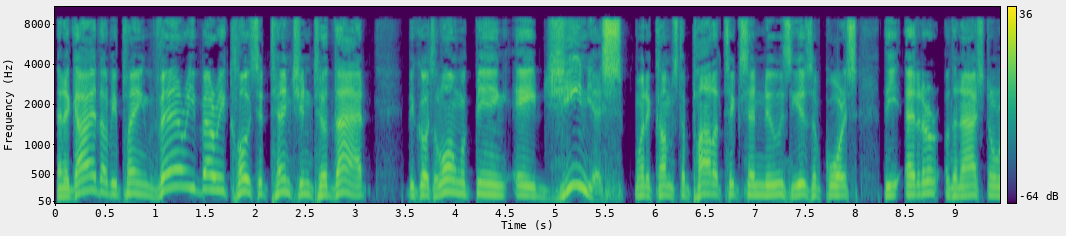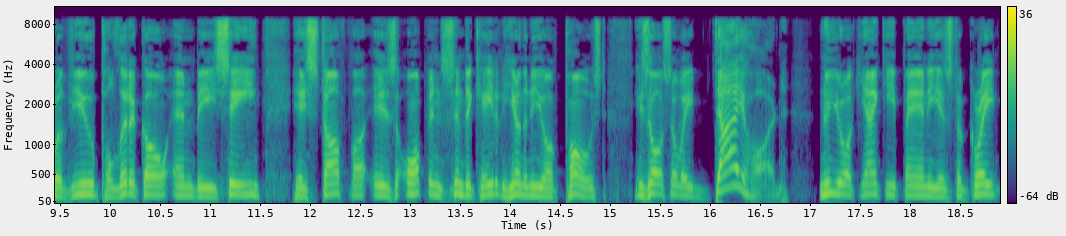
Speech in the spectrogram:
And a guy that'll be paying very, very close attention to that because along with being a genius when it comes to politics and news, he is, of course, the editor of the National Review, Politico, NBC. His stuff uh, is often syndicated here in the New York Post. He's also a diehard New York Yankee fan. He is the great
